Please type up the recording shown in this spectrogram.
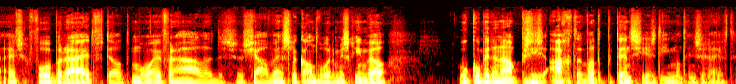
heeft zich voorbereid, vertelt mooie verhalen, dus sociaal wenselijke antwoorden misschien wel. Hoe kom je er nou precies achter wat de potentie is die iemand in zich heeft?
